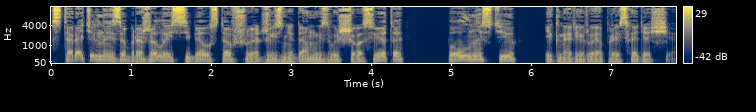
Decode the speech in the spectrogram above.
старательно изображала из себя уставшую от жизни даму из высшего света, полностью игнорируя происходящее.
